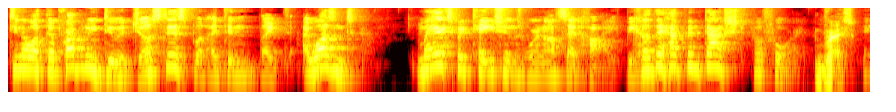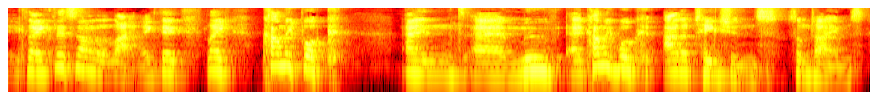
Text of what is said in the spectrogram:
Do you know what? They'll probably do it justice, but I didn't like. I wasn't. My expectations were not set high because they have been dashed before. Right. Like, let's not lie. Like, they like comic book and uh, move uh, comic book adaptations sometimes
